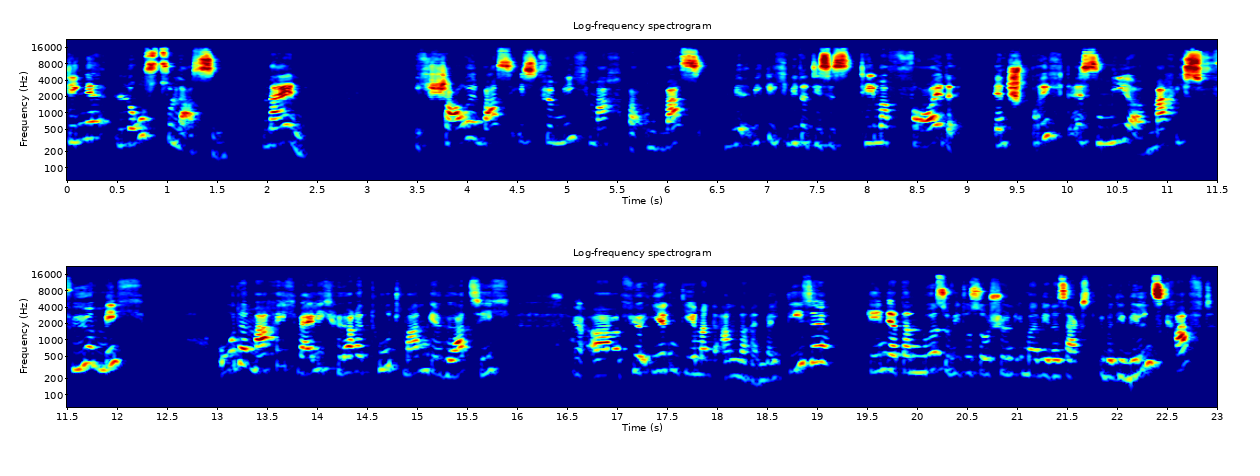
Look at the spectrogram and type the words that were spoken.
Dinge loszulassen. Nein, ich schaue, was ist für mich machbar und was wirklich wieder dieses Thema Freude. Entspricht es mir? Mache ich es für mich oder mache ich, weil ich höre, tut man, gehört sich, ja. äh, für irgendjemand anderen? Weil diese gehen ja dann nur, so wie du so schön immer wieder sagst, über die Willenskraft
